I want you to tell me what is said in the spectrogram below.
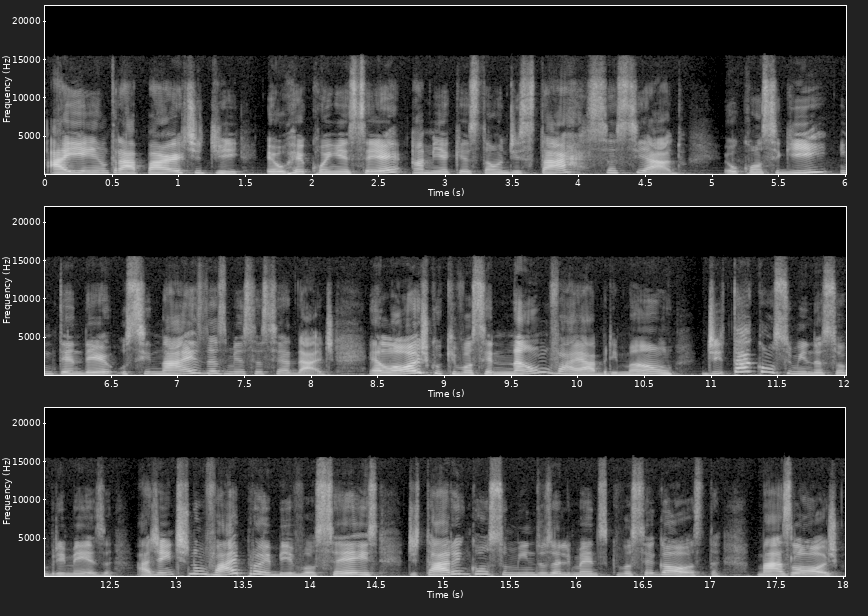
Aí entra a parte de eu reconhecer a minha questão de estar saciado. Eu conseguir entender os sinais das minhas saciedade. É lógico que você não vai abrir mão de estar tá consumindo a sobremesa. A gente não vai proibir vocês de estarem consumindo os alimentos que você gosta. Mas, lógico,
